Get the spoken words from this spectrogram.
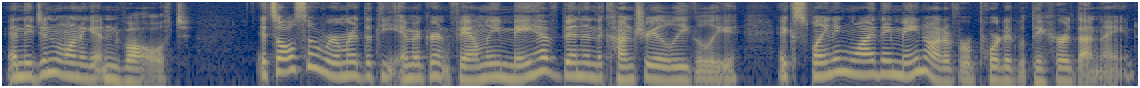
and they didn't want to get involved. It's also rumored that the immigrant family may have been in the country illegally, explaining why they may not have reported what they heard that night.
